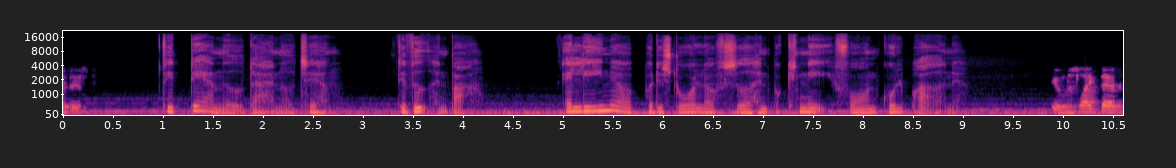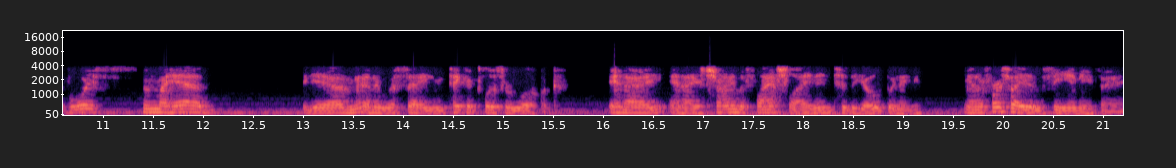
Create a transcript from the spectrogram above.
at this? Det er dernede, der er noget til ham. Det ved han bare. Alene op på det store loft sidder han på knæ foran gulvbrædderne. It was like that voice in my head again, and it was saying, take a closer look. And I and I shined the flashlight into the opening, and at first I didn't see anything.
